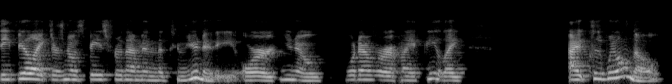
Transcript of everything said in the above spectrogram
they feel like there's no space for them in the community or, you know, whatever it might be. Like, I, because we all know,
